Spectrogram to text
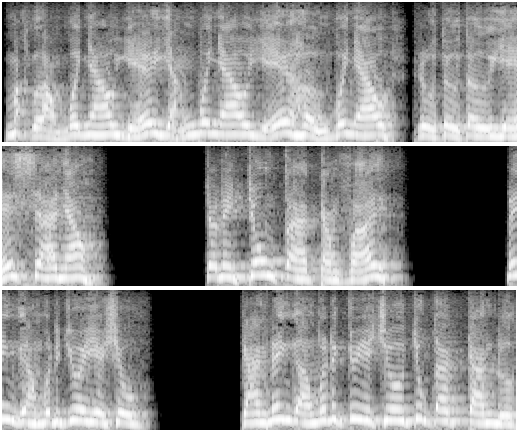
mắc lòng với nhau, dễ giận với nhau, dễ hờn với nhau, rồi từ từ dễ xa nhau. Cho nên chúng ta cần phải đến gần với Đức Chúa Giêsu. Càng đến gần với Đức Chúa Giêsu, chúng ta càng được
